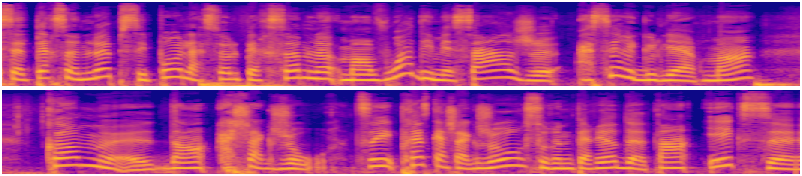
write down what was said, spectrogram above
cette personne là puis c'est pas la seule personne là m'envoie des messages assez régulièrement comme euh, dans à chaque jour, tu sais, presque à chaque jour sur une période de temps X. Euh,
